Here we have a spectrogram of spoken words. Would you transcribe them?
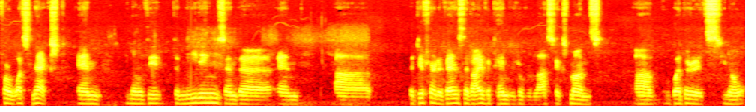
for what's next, and you know the the meetings and the and uh, the different events that I've attended over the last six months, uh, whether it's you know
